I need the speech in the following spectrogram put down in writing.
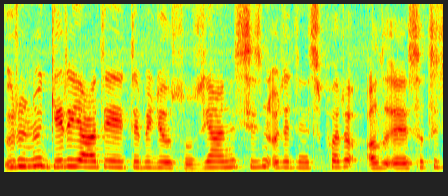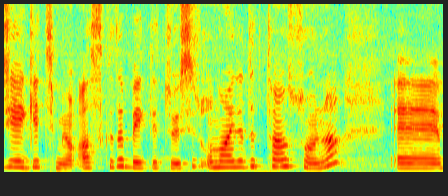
ürünü geri iade edebiliyorsunuz. Yani sizin ödediğiniz para e, satıcıya gitmiyor. Askıda bekletiyor. Siz onayladıktan sonra e,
